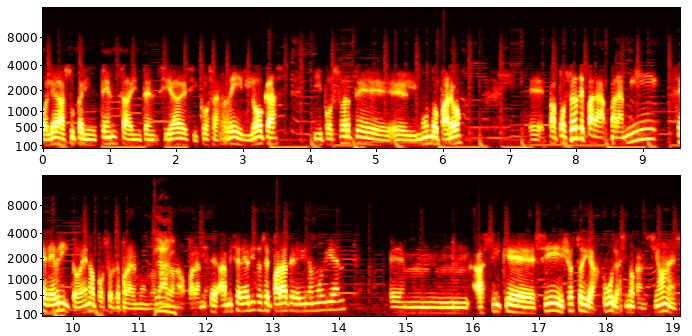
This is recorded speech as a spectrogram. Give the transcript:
oleada súper intensa de intensidades y cosas re locas y por suerte el mundo paró. Eh, pa- por suerte para, para mí, cerebrito, ¿eh? no por suerte para el mundo. Claro. No, no, para mi, a mi cerebrito ese parate le vino muy bien. Em, así que sí, yo estoy a full haciendo canciones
